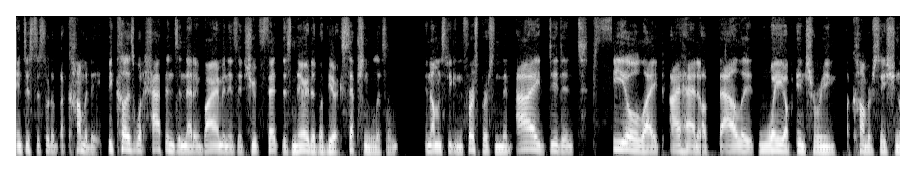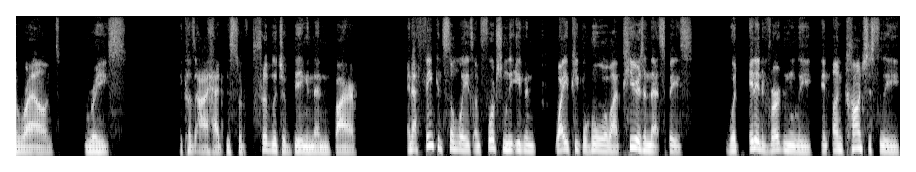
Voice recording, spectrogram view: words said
and just to sort of accommodate. Because what happens in that environment is that you're fed this narrative of your exceptionalism. And I'm going to speak in the first person that I didn't feel like I had a valid way of entering a conversation around race because I had this sort of privilege of being in that environment. And I think in some ways, unfortunately, even white people who were my peers in that space would inadvertently and unconsciously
